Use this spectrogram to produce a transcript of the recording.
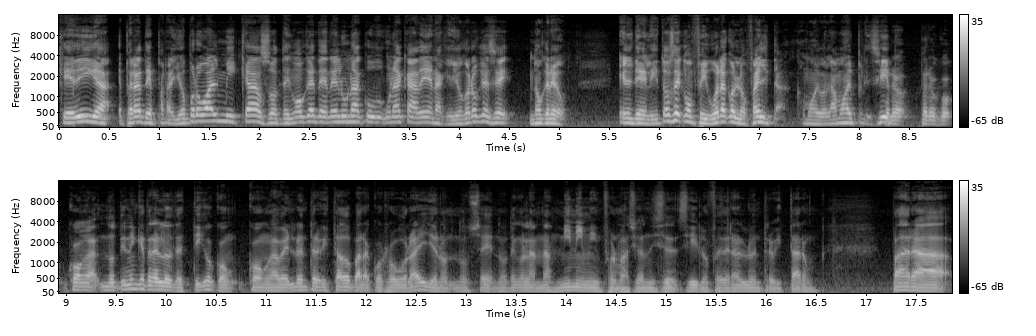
que diga, espérate, para yo probar mi caso tengo que tener una, una cadena, que yo creo que se, no creo, el delito se configura con la oferta, como hablamos al principio. pero, pero con, con- no tienen que traer los testigos con, con haberlo entrevistado para corroborar y yo no, no sé, no tengo la más mínima información si, se- si los federales lo entrevistaron para,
